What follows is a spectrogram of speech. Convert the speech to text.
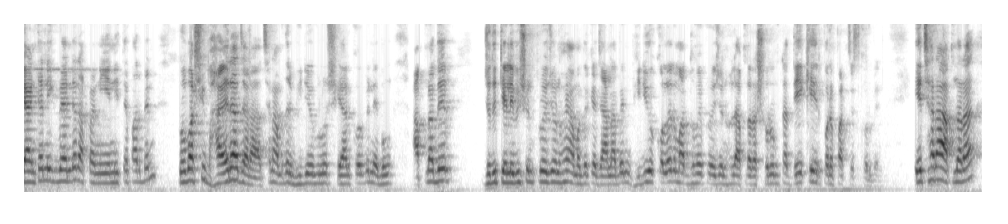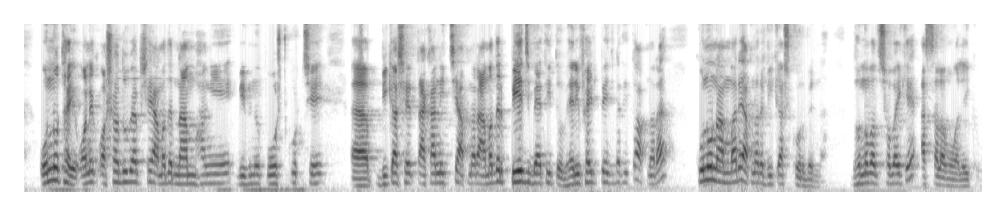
প্যান্টানিক ব্র্যান্ডের আপনারা নিয়ে নিতে পারবেন। প্রবাসী ভাইয়েরা যারা আছেন, আমাদের ভিডিওগুলো শেয়ার করবেন এবং আপনাদের যদি টেলিভিশন প্রয়োজন হয়, আমাদেরকে জানাবেন। ভিডিও কলের মাধ্যমে প্রয়োজন হলে আপনারা শোরুমটা দেখে এরপরে পারচেস করবেন। এছাড়া আপনারা অন্যথায় অনেক অসাধু ব্যবসায়ী আমাদের নাম ভাঙিয়ে বিভিন্ন পোস্ট করছে বিকাশের টাকা নিচ্ছে। আপনারা আমাদের পেজ ব্যতীত ভেরিফাইড পেজ ব্যতীত আপনারা কোনো নাম্বারে আপনারা বিকাশ করবেন না। ধন্যবাদ সবাইকে। আসসালামু আলাইকুম।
